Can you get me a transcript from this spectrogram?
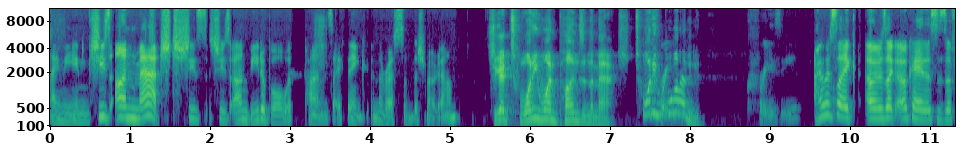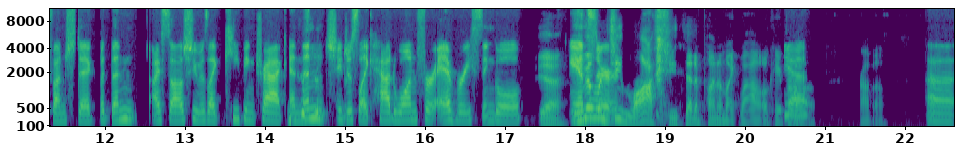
I mean, she's unmatched. She's she's unbeatable with puns, I think, in the rest of the Schmoedown. She got 21 puns in the match. 21. Crazy. I was like, I was like, okay, this is a fun shtick. But then I saw she was like keeping track, and then she just like had one for every single. Yeah. Even when she lost, she said a pun. I'm like, wow, okay, Yeah. bravo. Bravo. Uh,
